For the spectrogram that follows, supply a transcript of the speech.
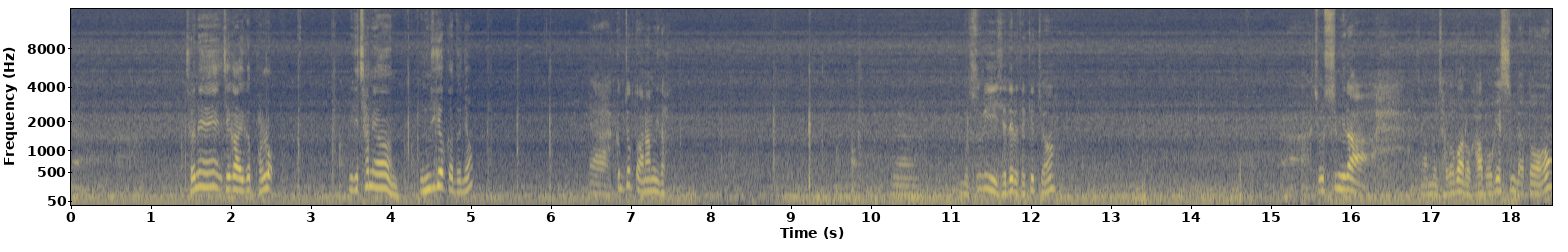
야, 전에 제가 이거 발로 이렇게 차면 움직였거든요. 야, 끔찍도 안 합니다. 야, 뭐 수리 제대로 됐겠죠? 야, 좋습니다. 자, 한번 작업하러 가보겠습니다. 또.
